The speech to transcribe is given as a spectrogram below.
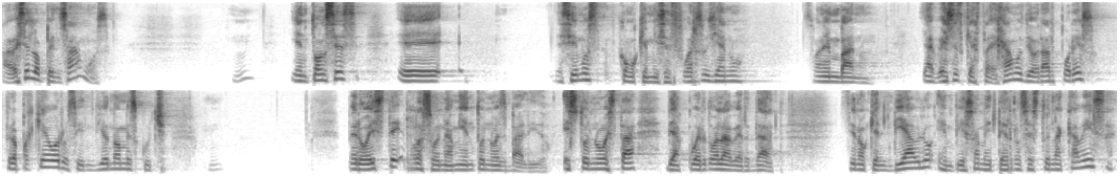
A veces lo pensamos. ¿Mm? Y entonces eh, decimos como que mis esfuerzos ya no, son en vano. Y a veces que hasta dejamos de orar por eso. Pero ¿para qué oro si Dios no me escucha? Pero este razonamiento no es válido. Esto no está de acuerdo a la verdad, sino que el diablo empieza a meternos esto en la cabeza,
